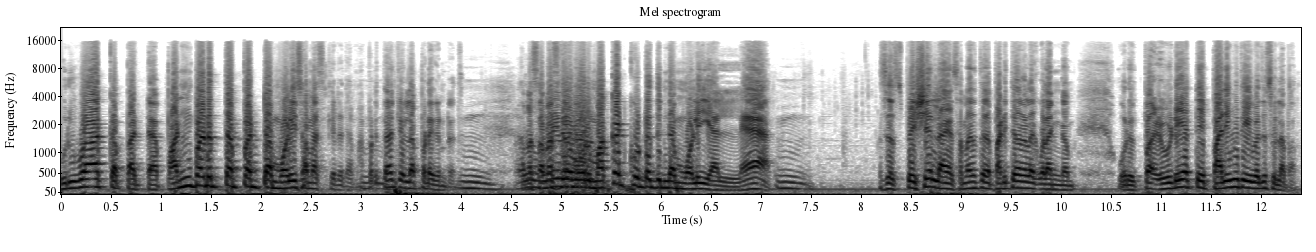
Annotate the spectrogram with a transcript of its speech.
உருவாக்கப்பட்ட பண்படுத்தப்பட்ட மொழி சமஸ்கிருதம் அப்படித்தான் சொல்லப்படுகின்றது. அப்ப சமஸ்கிருதம் ஒரு மக்கட்கூட்டத்தின் மொழி அல்ல. ஸ்பெஷல் சமஸ்கிருத படித்தவர்களுக்கு வழங்கும் ஒரு விடயத்தை பதிவு செய்வது சுலபம்.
